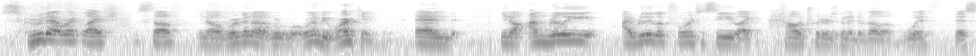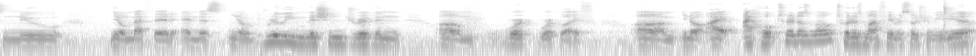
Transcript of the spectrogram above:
"Screw that work life stuff. You know, we're gonna we're, we're gonna be working." And you know, I'm really I really look forward to see like how Twitter is gonna develop with this new you know method and this you know really mission driven um, work work life. Um, you know, I, I hope Twitter does well. Twitter's my favorite social media.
